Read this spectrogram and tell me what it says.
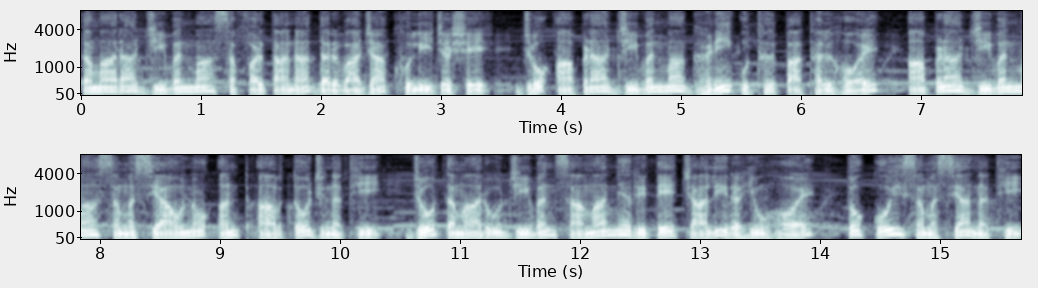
તમારા જીવનમાં સફળતાના દરવાજા ખુલી જશે. જો આપણા જીવનમાં ઘણી ઉથલપાથલ હોય, આપણા જીવનમાં સમસ્યાઓનો અંત આવતો જ નથી. જો તમારું જીવન સામાન્ય રીતે ચાલી રહ્યું હોય, તો કોઈ સમસ્યા નથી.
